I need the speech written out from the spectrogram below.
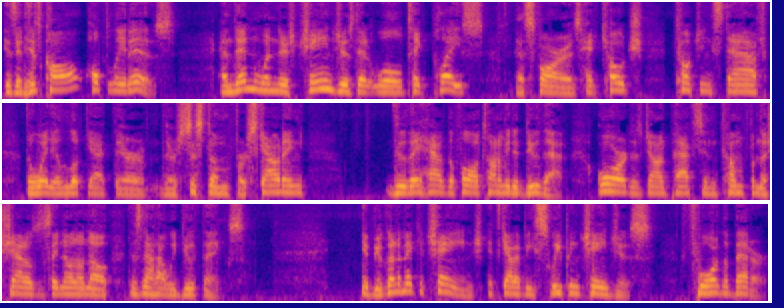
Is it his call? Hopefully it is. And then when there's changes that will take place as far as head coach, coaching staff, the way they look at their their system for scouting, do they have the full autonomy to do that? Or does John Paxson come from the shadows and say, no, no, no, this is not how we do things? If you're going to make a change, it's got to be sweeping changes for the better.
